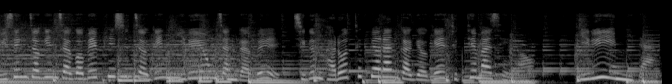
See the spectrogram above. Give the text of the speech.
위생적인 작업에 필수적인 일회용 장갑을 지금 바로 특별한 가격에 득템하세요. 1위입니다.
